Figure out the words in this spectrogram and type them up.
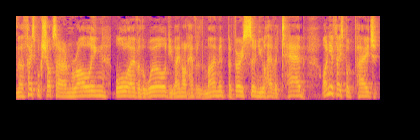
The Facebook shops are unrolling all over the world. You may not have it at the moment, but very soon you'll have a tab on your Facebook page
